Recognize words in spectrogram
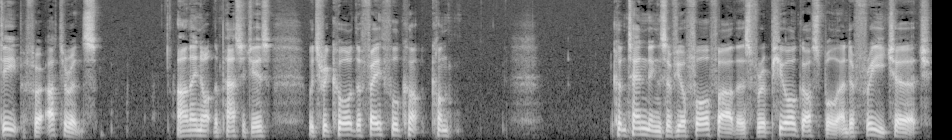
deep for utterance? Are they not the passages which record the faithful con- con- contendings of your forefathers for a pure gospel and a free church?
